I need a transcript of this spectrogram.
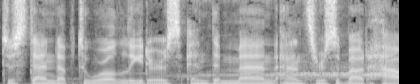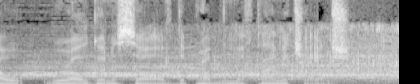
to stand up to world leaders and demand answers about how we're all going to solve the problem of climate change.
